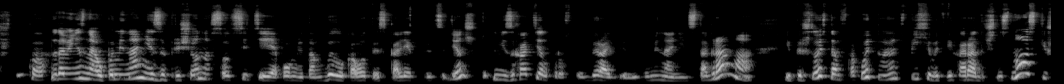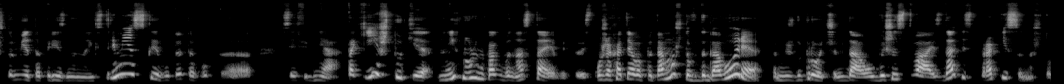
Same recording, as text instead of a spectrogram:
штуках. Ну, там, я не знаю, упоминание запрещенных соцсетей. Я помню, там был у кого-то из коллег прецедент, что кто-то не захотел просто убирать, блин, упоминание Инстаграма, и пришлось там в какой-то момент впихивать лихорадочные сноски, что мета признана экстремистской, вот это вот э, вся фигня. Такие штуки, на них нужно как бы настаивать. То есть уже хотя бы потому, что в договоре, между прочим, да, у большинства издательств прописано, что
